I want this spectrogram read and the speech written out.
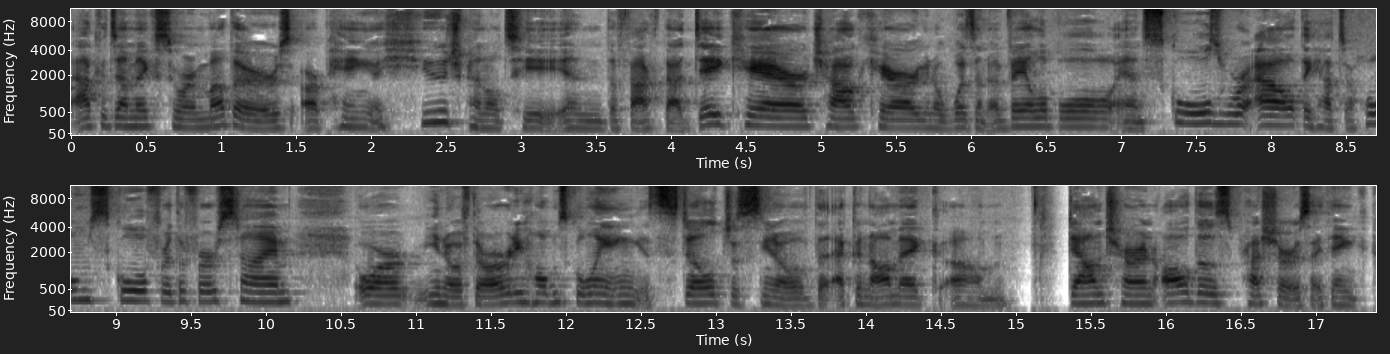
academics who are mothers are paying a huge penalty in the fact that daycare, childcare, you know, wasn't available and schools were out. They had to homeschool for the first time, or you know, if they're already homeschooling, it's still just you know the economic um, downturn. All those pressures, I think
